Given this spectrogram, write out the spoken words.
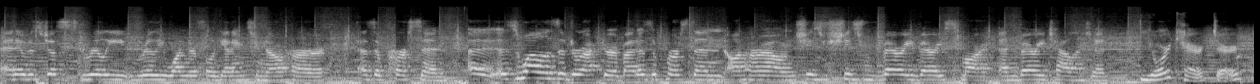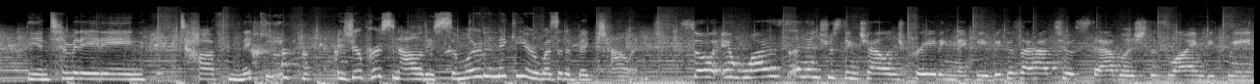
and it was just really, really wonderful getting to know her as a person, uh, as well as a director, but as a person on her own. She's she's very, very smart and very talented. Your character, the intimidating, tough Nikki, is your personality similar to Nikki, or was it a big challenge? So it was an interesting challenge creating Nikki because I had to establish this line between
